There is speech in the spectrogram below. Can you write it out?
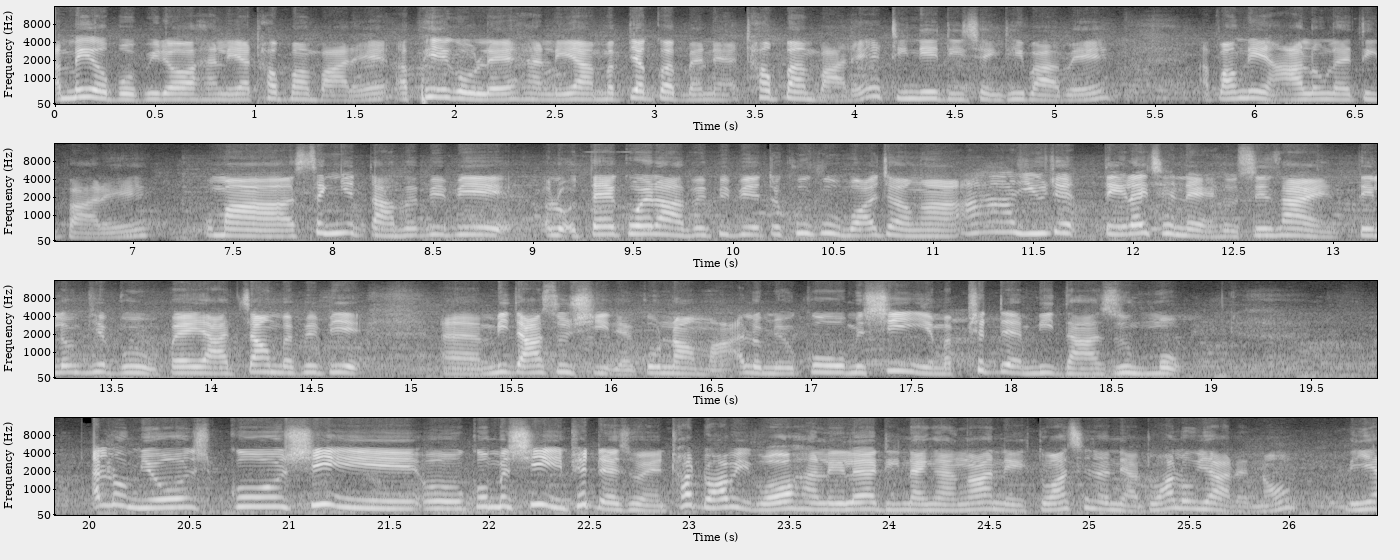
အမေကိုပို့ပြီးတော့ဟန်လေးကထောက်ပံ့ပါတယ်အဖေကိုလည်းဟန်လေးကမပြတ်ကွက်ပဲနဲ့ထောက်ပံ့ပါတယ်ဒီနေ့ဒီချိန်ထိပါပဲ အပေါင်းတင်အားလုံးလည်းသိပါတယ်ဟိုမှာစိတ်ညစ်တာပဲဖြစ်ဖြစ်အဲ့လိုအသေးကွဲတာပဲဖြစ်ဖြစ်တစ်ခုခုပေါ့အကြောင်းကအာယူတဲ့တေးလိုက်ချင်တယ်ဆိုစဉ်းစားရင်တေးလုံးဖြစ်ဘူးဘယ်ရာကြောင်းပဲဖြစ်ဖြစ်အဲမိသားစုရှိတယ်ကိုနောက်မှာအဲ့လိုမျိုးကိုမရှိရင်မဖြစ်တဲ့မိသားစုမို့အဲ့လိုမျိုးကိုရှိရင်ဟိုကိုမရှိရင်ဖြစ်တယ်ဆိုရင်ထွက်သွားပြီဗောဟန်လေးလည်းဒီနိုင်ငံကနေသွားချင်တဲ့နေရာသွားလို့ရတယ်နော်မရ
